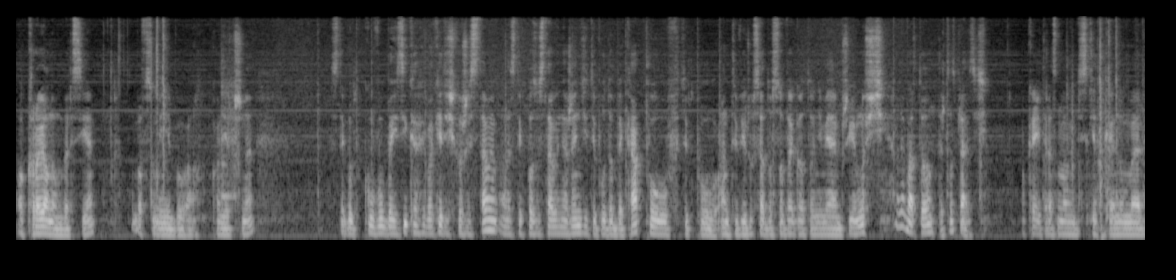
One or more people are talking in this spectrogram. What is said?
okrojoną wersję, no bo w sumie nie było konieczne. Z tego QW Basica chyba kiedyś korzystałem, ale z tych pozostałych narzędzi typu do backupów, typu antywirusa dosowego to nie miałem przyjemności, ale warto też to sprawdzić. Ok, teraz mamy dyskietkę numer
